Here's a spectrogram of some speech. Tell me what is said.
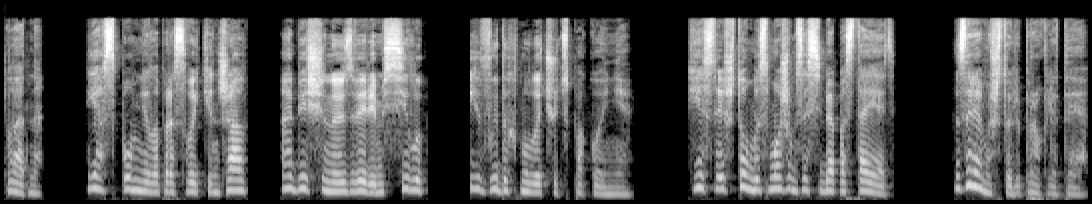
Ладно, я вспомнила про свой кинжал, обещанную зверем силу, и выдохнула чуть спокойнее. Если что, мы сможем за себя постоять. Зря мы, что ли, проклятые.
